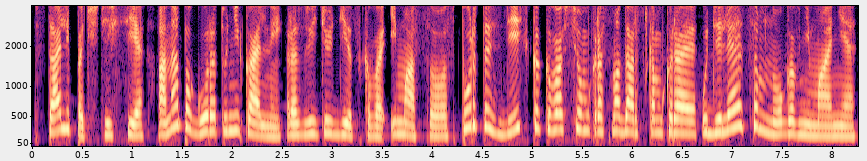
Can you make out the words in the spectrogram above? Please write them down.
Встали почти все. Анапа город уникальный. Развитию детского и массового спорта здесь, как и во всем Краснодаре, Краснодарском крае уделяется много внимания.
